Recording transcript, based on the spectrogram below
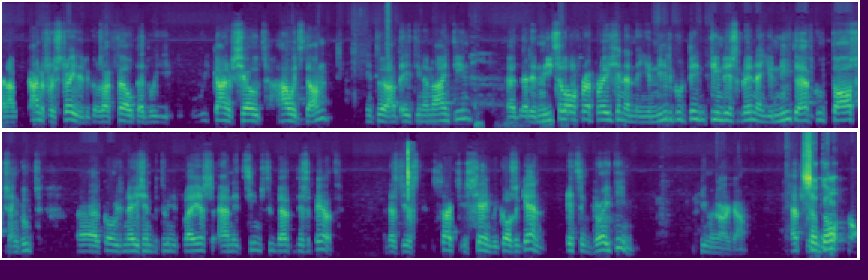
And I'm kind of frustrated because I felt that we we kind of showed how it's done in 2018 and 19. Uh, that it needs a lot of preparation and then you need a good team, team discipline and you need to have good tasks and good uh, coordination between the players and it seems to have disappeared and that's just such a shame because again it's a great team team america Absolutely. so go,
